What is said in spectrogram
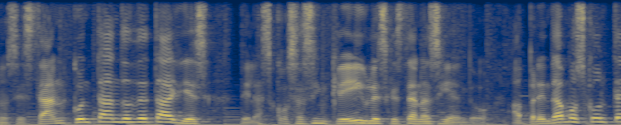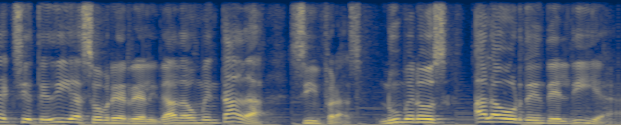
Nos están contando detalles de las cosas increíbles que están haciendo. Aprendamos con Tech 7 Días sobre realidad aumentada, cifras, números a la orden del día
